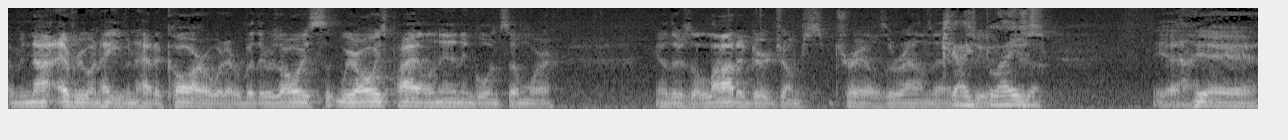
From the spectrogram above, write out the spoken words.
I mean, not everyone had, even had a car or whatever, but there was always we were always piling in and going somewhere. You know, there's a lot of dirt jumps trails around there. Jake too. Blazer. Just- yeah, yeah, yeah,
